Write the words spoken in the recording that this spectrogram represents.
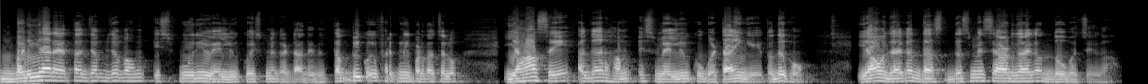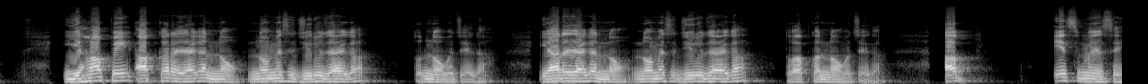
बढ़िया रहता जब जब हम इस पूरी वैल्यू को इसमें घटा देते, तब भी कोई फ़र्क नहीं पड़ता। चलो यहाँ से अगर हम इस वैल्यू को घटाएँगे तो देखो, यहाँ हो जाएगा दस दस में से आठ जाएगा, दो बचेगा। यहाँ पे आपका रह जाएगा नौ नौ में से ज़ीरो जाएगा तो नौ बचेगा। यहाँ रह जाएगा नौ नौ में से ज़ीरो जाएगा तो आपका नौ बचेगा। अब इसमें से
